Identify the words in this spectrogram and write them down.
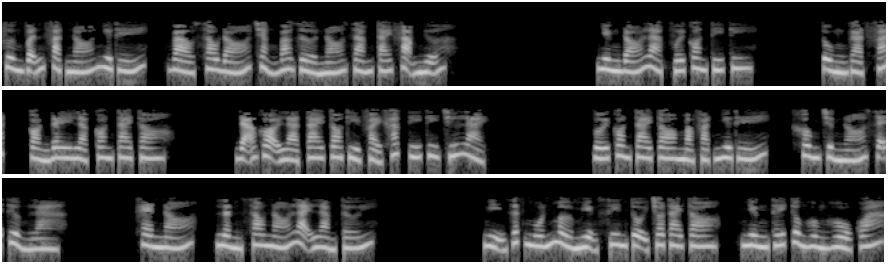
Phương vẫn phạt nó như thế, vào sau đó chẳng bao giờ nó dám tái phạm nữa. Nhưng đó là với con tí ti. Tùng gạt phát, còn đây là con tai to. Đã gọi là tai to thì phải khác tí ti chứ lại. Với con tai to mà phạt như thế, không chừng nó sẽ tưởng là khen nó, lần sau nó lại làm tới. Nghị rất muốn mở miệng xin tội cho tai to, nhưng thấy Tùng hùng hổ quá,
